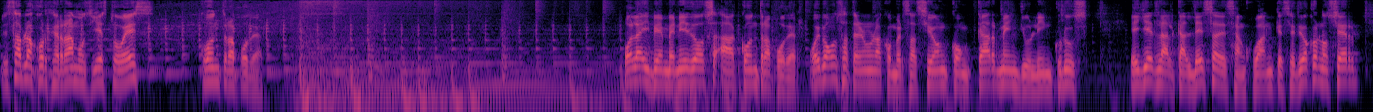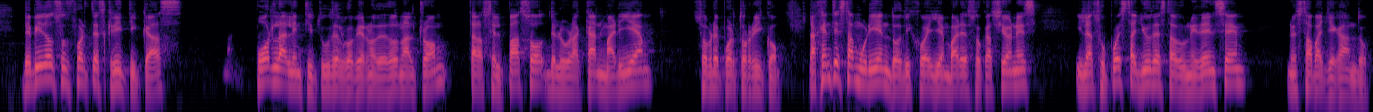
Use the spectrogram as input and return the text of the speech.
Les habla Jorge Ramos y esto es Contrapoder. Hola y bienvenidos a Contrapoder. Hoy vamos a tener una conversación con Carmen Yulín Cruz. Ella es la alcaldesa de San Juan que se dio a conocer debido a sus fuertes críticas por la lentitud del gobierno de Donald Trump tras el paso del huracán María sobre Puerto Rico. La gente está muriendo, dijo ella en varias ocasiones, y la supuesta ayuda estadounidense no estaba llegando.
